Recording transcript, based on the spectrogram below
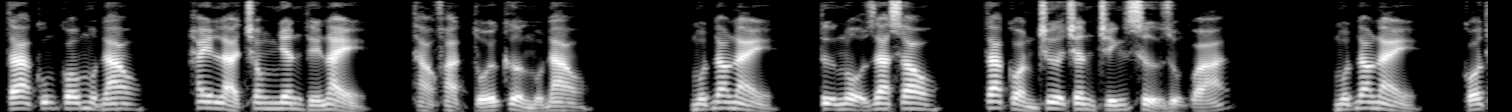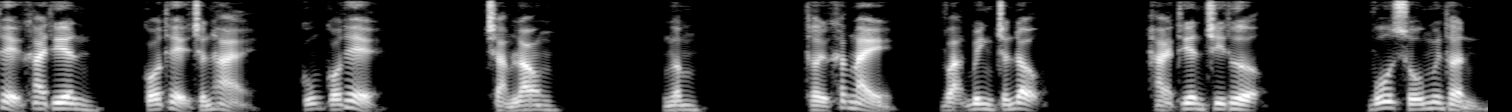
Ta cũng có một đao, hay là trong nhân thế này, thảo phạt tối cường một đao? Một đao này, tự nộ ra sau, ta còn chưa chân chính sử dụng quá. Một đao này, có thể khai thiên, có thể chấn hải, cũng có thể. Chạm long. Ngâm. Thời khắc này, vạn binh chấn động. Hải thiên tri thượng. Vô số nguyên thần,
